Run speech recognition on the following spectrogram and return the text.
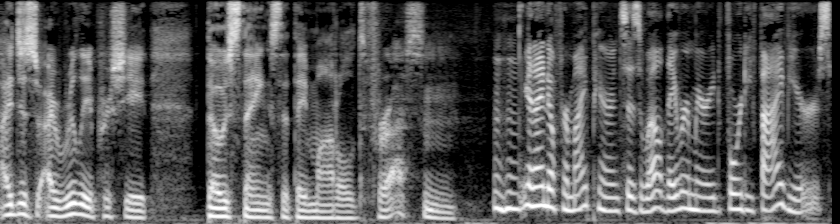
I just, I really appreciate those things that they modeled for us. Mm. Mm-hmm. And I know for my parents as well, they were married 45 years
